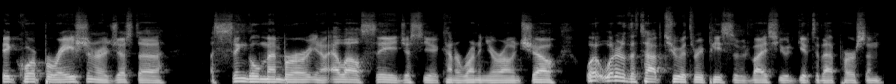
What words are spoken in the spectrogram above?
big corporation or just a a single member, you know, LLC, just so you're kind of running your own show. What what are the top two or three pieces of advice you would give to that person?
